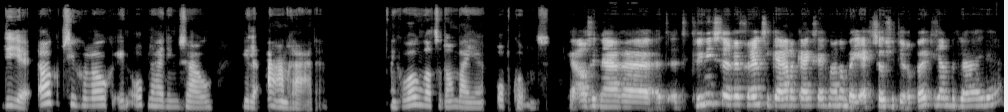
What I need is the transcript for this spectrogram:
die je elke psycholoog in opleiding zou willen aanraden. En gewoon wat er dan bij je opkomt. Ja, als ik naar uh, het, het, klinische referentiekader kijk, zeg maar, dan ben je echt sociotherapeutisch aan het begeleiden.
